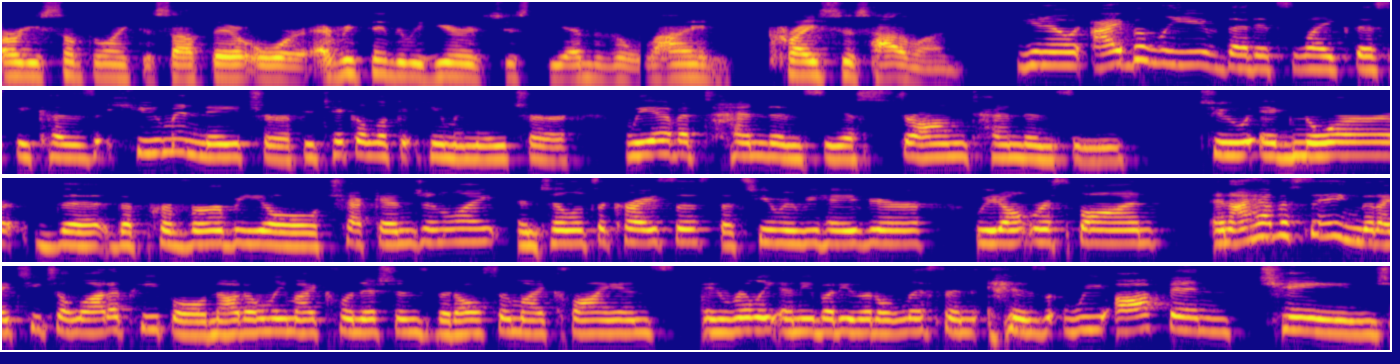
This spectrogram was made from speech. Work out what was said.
already something like this out there or everything that we hear is just the end of the line crisis hotline? You know, I believe that it's like this because human nature, if you take a look at human nature, we have a tendency, a strong tendency to ignore the, the proverbial check engine light until it's a crisis. That's human behavior. We don't respond. And I have a saying that I teach a lot of people, not only my clinicians, but also my clients and really anybody that'll listen is we often change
